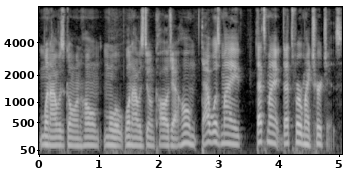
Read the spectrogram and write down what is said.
when I was going home, well, when I was doing college at home. That was my that's my that's where my church is.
